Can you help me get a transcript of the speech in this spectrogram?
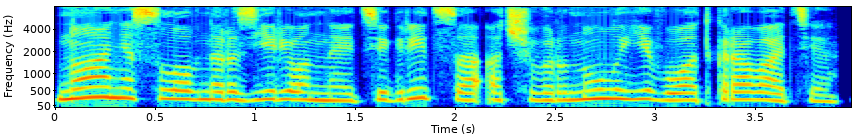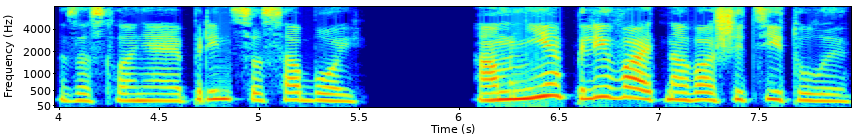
Но Аня, словно разъяренная тигрица, отшвырнула его от кровати, заслоняя принца собой. «А мне плевать на ваши титулы.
